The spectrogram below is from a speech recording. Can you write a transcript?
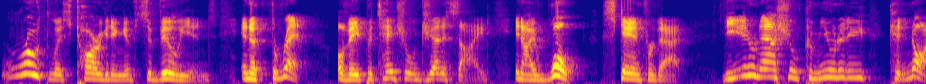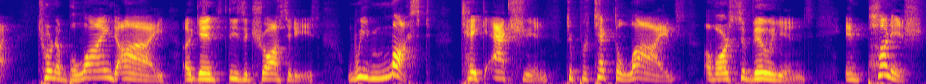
ruthless targeting of civilians and a threat of a potential genocide, and I won't stand for that. The international community cannot turn a blind eye against these atrocities. We must take action to protect the lives of our civilians and punish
